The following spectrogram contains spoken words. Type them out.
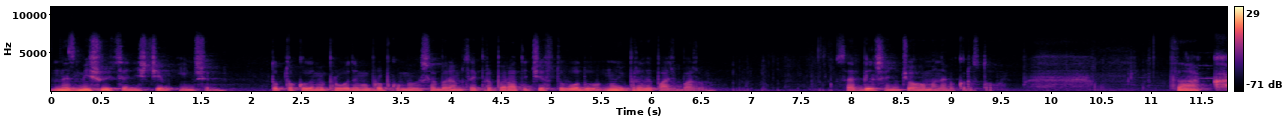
не змішуються ні з чим іншим. Тобто, коли ми проводимо обробку, ми лише беремо цей препарат і чисту воду, ну і прилипач бажано. Все, більше нічого ми не використовуємо. Так,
